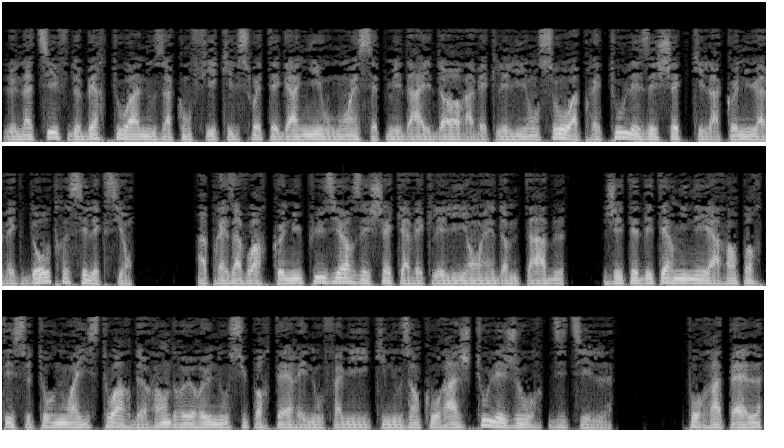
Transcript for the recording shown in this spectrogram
le natif de Bertoua nous a confié qu'il souhaitait gagner au moins cette médaille d'or avec les Lionceaux après tous les échecs qu'il a connus avec d'autres sélections. Après avoir connu plusieurs échecs avec les Lions indomptables, j'étais déterminé à remporter ce tournoi histoire de rendre heureux nos supporters et nos familles qui nous encouragent tous les jours, dit-il. Pour rappel,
